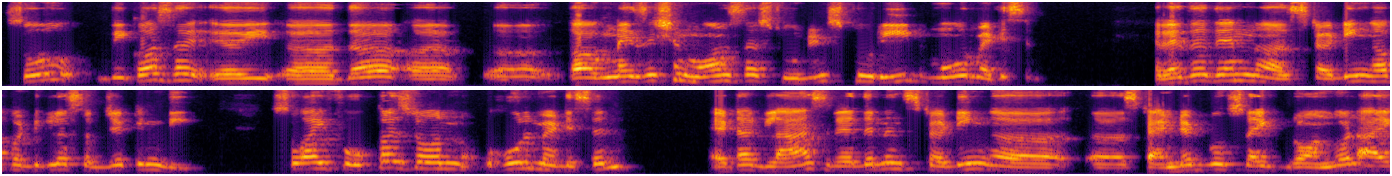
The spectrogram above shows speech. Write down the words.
So because the uh, uh, the, the organization wants the students to read more medicine rather than uh, studying a particular subject in deep. So I focused on whole medicine at a glance rather than studying uh, uh, standard books like Braunwald. I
